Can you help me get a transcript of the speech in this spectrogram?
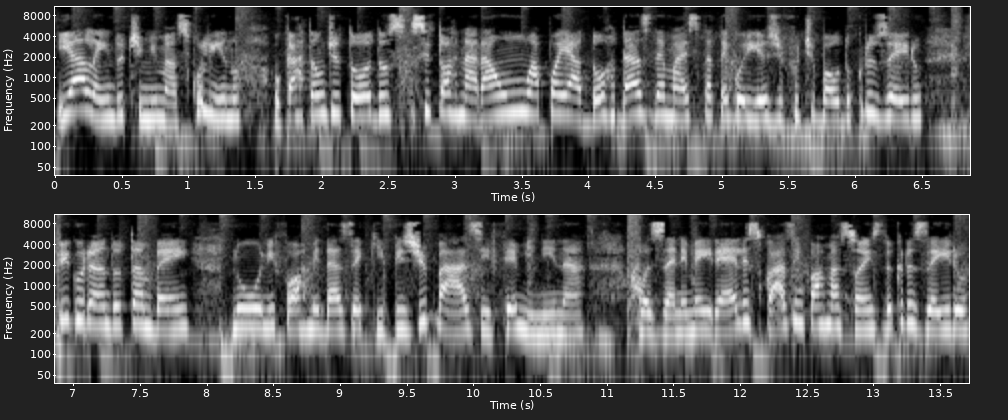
E além do time masculino, o cartão de todos se tornará um apoiador das demais categorias de futebol do Cruzeiro, figurando também no uniforme das equipes de base feminina. Rosane Meirelles com as informações do Cruzeiro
